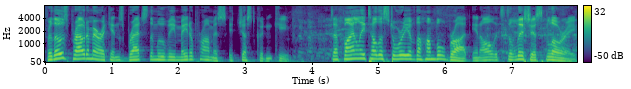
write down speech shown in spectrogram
For those proud Americans, Bratz the movie made a promise it just couldn't keep to finally tell the story of the humble brat in all its delicious glory.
